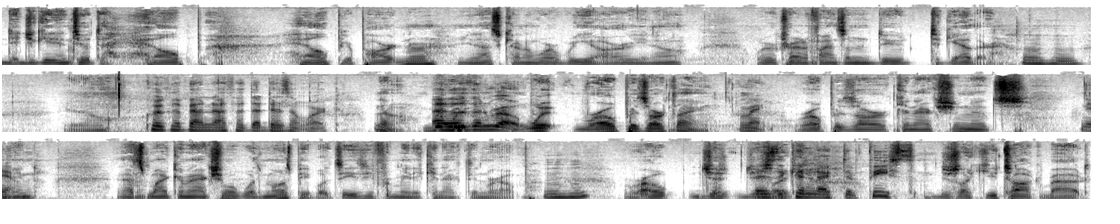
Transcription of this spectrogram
did you get into it to help help your partner? You know, that's kind of where we are. You know, we're trying to find something to do together. hmm You know, Quickly found out that that doesn't work. no. Other we- than rope. we- rope is our thing. Right. Rope is our connection. It's Yeah. I mean, that's my connection with most people. It's easy for me to connect in rope. Mm-hmm. Rope just There's just a like connective piece. just like you talk about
